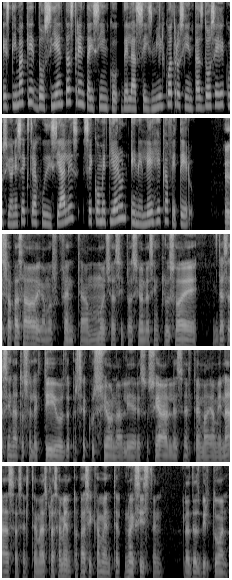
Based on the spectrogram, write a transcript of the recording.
estima que 235 de las 6.402 ejecuciones extrajudiciales se cometieron en el eje cafetero. Eso ha pasado, digamos, frente a muchas situaciones, incluso de, de asesinatos selectivos, de persecución a líderes sociales, el tema de amenazas, el tema de desplazamiento. Básicamente no existen las desvirtúan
